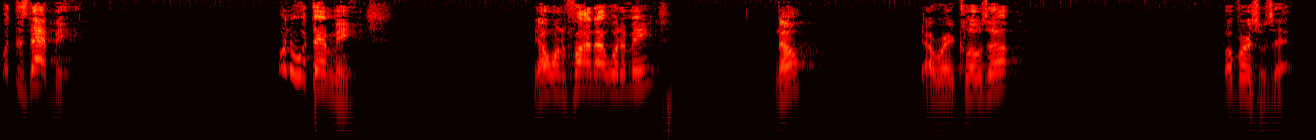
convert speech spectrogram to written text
What does that mean? Wonder what that means. Y'all want to find out what it means? No? Y'all ready to close up? What verse was that?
